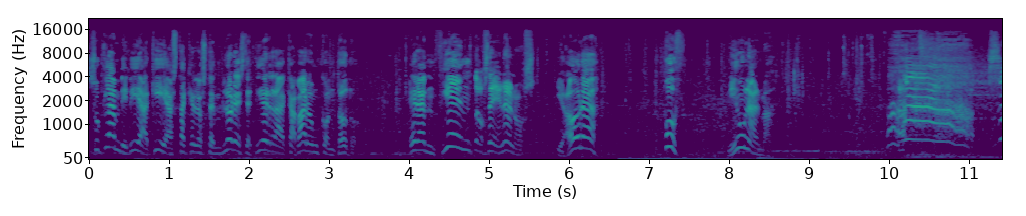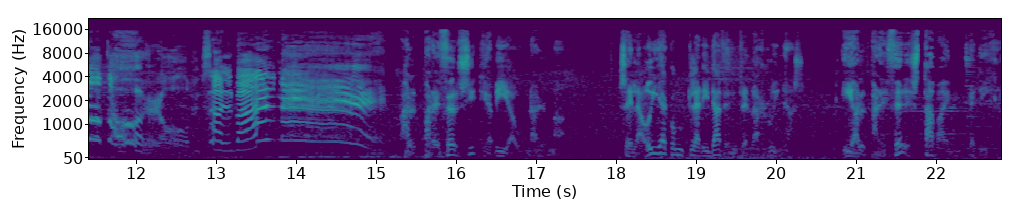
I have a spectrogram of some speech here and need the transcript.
Su clan vivía aquí hasta que los temblores de tierra acabaron con todo. Eran cientos de enanos. Y ahora... ¡Puf! Ni un alma. ¡Ah! ¡Socorro! ¡Salvadme! Al parecer sí que había un alma. Se la oía con claridad entre las ruinas. Y al parecer estaba en peligro.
